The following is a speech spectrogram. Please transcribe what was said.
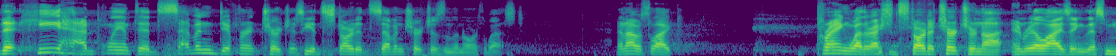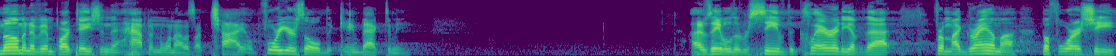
that he had planted seven different churches. He had started seven churches in the Northwest. And I was like, praying whether I should start a church or not, and realizing this moment of impartation that happened when I was a child, four years old, that came back to me. I was able to receive the clarity of that from my grandma before she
